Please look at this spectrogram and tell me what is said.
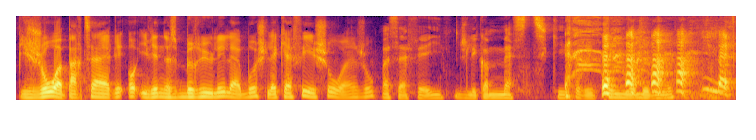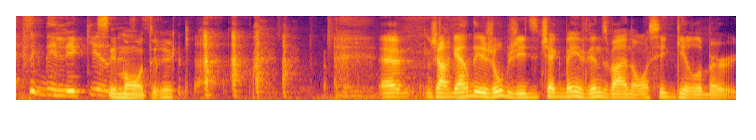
Puis Joe a parti à. Oh, il vient de se brûler la bouche. Le café est chaud, hein, Joe? Ouais, ça a failli. Je l'ai comme mastiqué pour éviter de me brûler. Il mastique des liquides. C'est mon truc. Euh, j'ai regardé Joe, puis j'ai dit, check bien, Vince va annoncer Gilbert.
